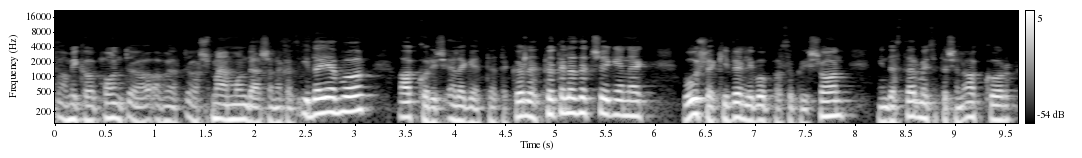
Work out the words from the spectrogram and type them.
amikor pont a, a, a smán mondásának az ideje volt, akkor is eleget tett a kötelezettségének, Vóse kivenli Bobbaszok Rison, mindez természetesen akkor,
